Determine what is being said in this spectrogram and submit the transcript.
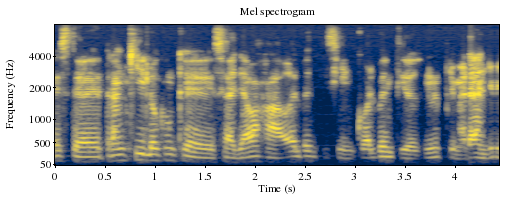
esté tranquilo con que se haya bajado del 25 al 22 en el primer año.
